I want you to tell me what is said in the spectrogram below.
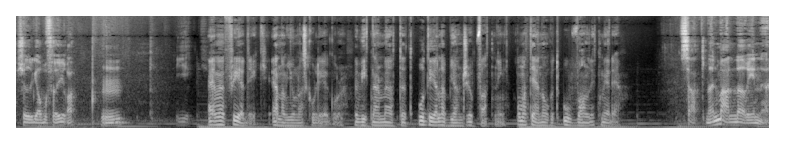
20 över fyra. Även Fredrik, en av Jonas kollegor, bevittnar mötet och delar Björns uppfattning om att det är något ovanligt med det. Satt med en man där inne.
